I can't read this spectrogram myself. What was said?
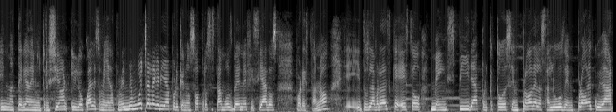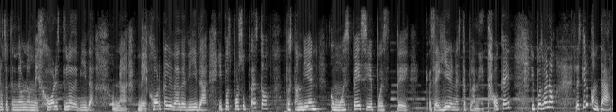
en materia de nutrición y lo cual eso me llena también de mucha alegría porque nosotros estamos beneficiados por esto, ¿no? Entonces la verdad es que esto me inspira porque todo es en pro de la salud, en pro de cuidarnos, de tener un mejor estilo de vida, una mejor calidad de vida y pues por supuesto, pues también como especie, pues de seguir en este planeta, ¿ok? Y pues bueno, les quiero contar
